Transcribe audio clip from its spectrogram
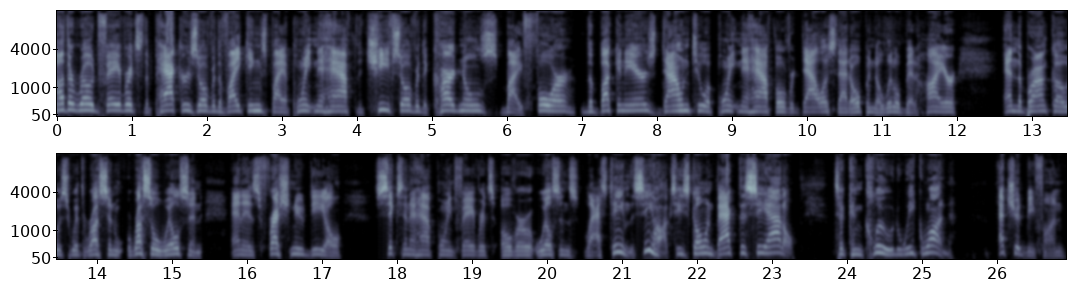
Other road favorites the Packers over the Vikings by a point and a half, the Chiefs over the Cardinals by four, the Buccaneers down to a point and a half over Dallas, that opened a little bit higher, and the Broncos with Russell, Wilson and his fresh new deal, six and a half point favorites over Wilson's last team, the Seahawks. He's going back to Seattle to conclude week one. That should be fun.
